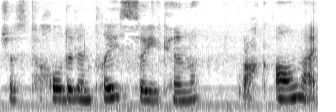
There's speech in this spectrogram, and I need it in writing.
Just to hold it in place so you can rock all night.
